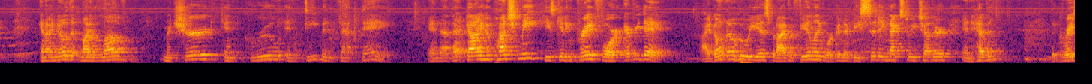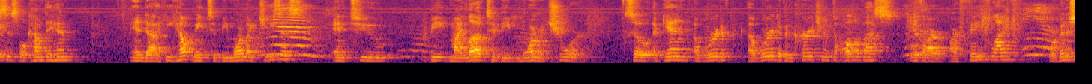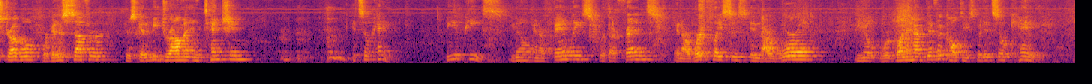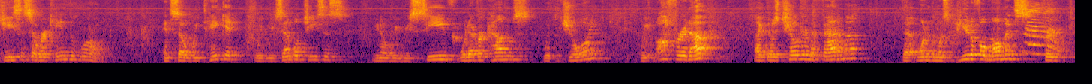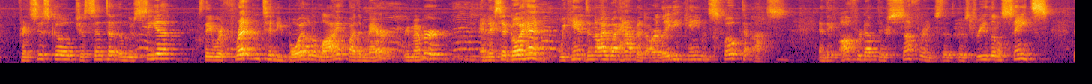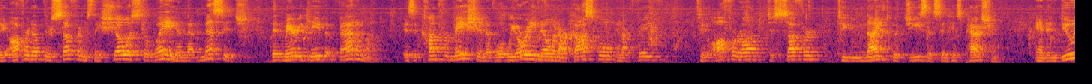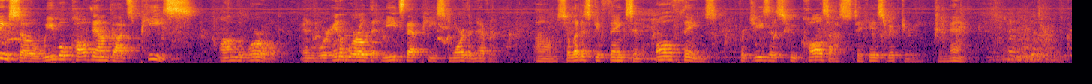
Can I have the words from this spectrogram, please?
And I know that my love matured and grew and deepened that day. And that, that guy who punched me, he's getting prayed for every day. I don't know who he is, but I have a feeling we're going to be sitting next to each other in heaven. The graces will come to him. And uh, he helped me to be more like Jesus and to be my love to be more mature. So again, a word of a word of encouragement to all of us with our, our faith life. We're going to struggle. We're going to suffer. There's going to be drama and tension. It's okay. Be at peace, you know, in our families, with our friends, in our workplaces, in our world. You know, we're going to have difficulties, but it's okay. Jesus overcame the world. And so we take it, we resemble Jesus, you know, we receive whatever comes with joy. We offer it up like those children of Fatima. The, one of the most beautiful moments for Francisco, Jacinta, and Lucia they were threatened to be boiled alive by the mayor, remember? And they said, Go ahead, we can't deny what happened. Our Lady came and spoke to us. And they offered up their sufferings, those, those three little saints. They offered up their sufferings. They show us the way. And that message that Mary gave at Fatima is a confirmation of what we already know in our gospel, in our faith, to offer up, to suffer, to unite with Jesus in his passion. And in doing so, we will call down God's peace on the world. And we're in a world that needs that peace more than ever. Um, so let us give thanks in all things for Jesus who calls us to his victory. Amen. You've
